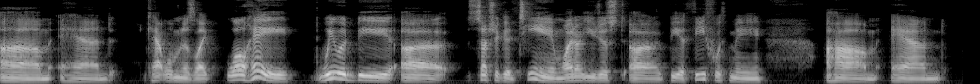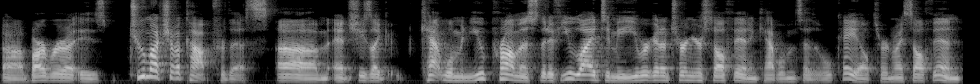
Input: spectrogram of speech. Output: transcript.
um, and Catwoman is like, "Well, hey, we would be uh, such a good team. Why don't you just uh, be a thief with me?" Um, and uh, Barbara is too much of a cop for this. Um, and she's like, "Catwoman, you promised that if you lied to me, you were going to turn yourself in." And Catwoman says, "Okay, I'll turn myself in."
